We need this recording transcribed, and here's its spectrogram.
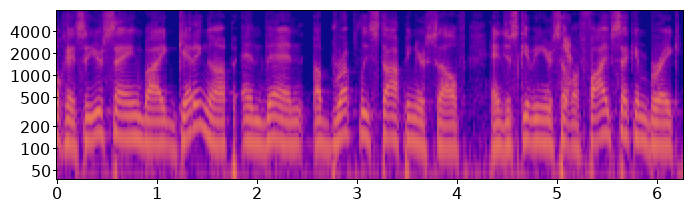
okay, so you're saying by getting up and then abruptly stopping yourself and just giving yourself a five second break,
